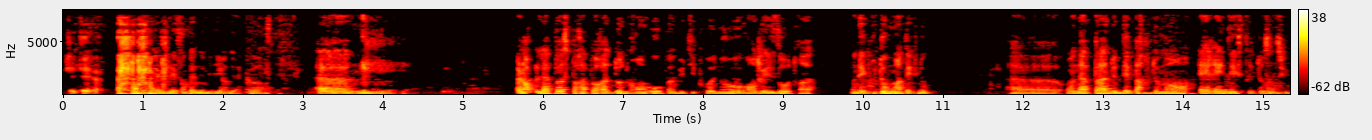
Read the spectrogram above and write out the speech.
J'étais. Euh, des centaines de millions, d'accord. Euh, alors la poste, par rapport à d'autres grands groupes, hein, du type Renault, Orange et les autres, on est plutôt moins techno. Euh, on n'a pas de département R&D stricto sensu.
